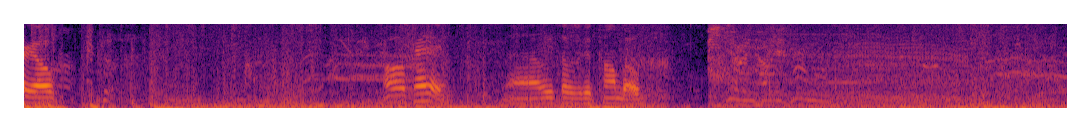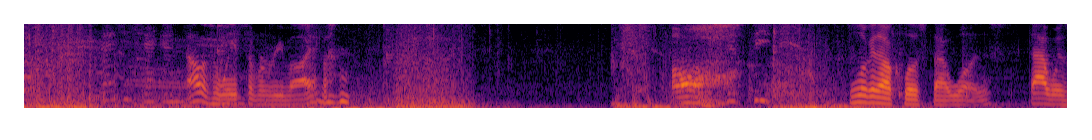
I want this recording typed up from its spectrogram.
There we go. Okay. Uh, at least that was a good combo. That was a waste of a revive. oh. Look at how close that was. That was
